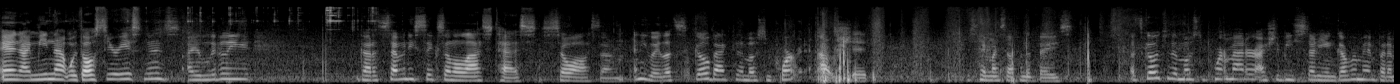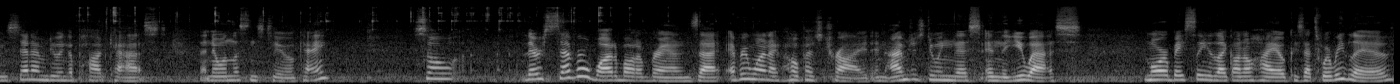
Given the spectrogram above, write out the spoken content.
And I mean that with all seriousness. I literally Got a 76 on the last test. So awesome. Anyway, let's go back to the most important. Oh shit. Just hit myself in the face. Let's go to the most important matter. I should be studying government, but instead I'm doing a podcast that no one listens to, okay? So, there's several water bottle brands that everyone I hope has tried, and I'm just doing this in the US, more basically like on Ohio, because that's where we live.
